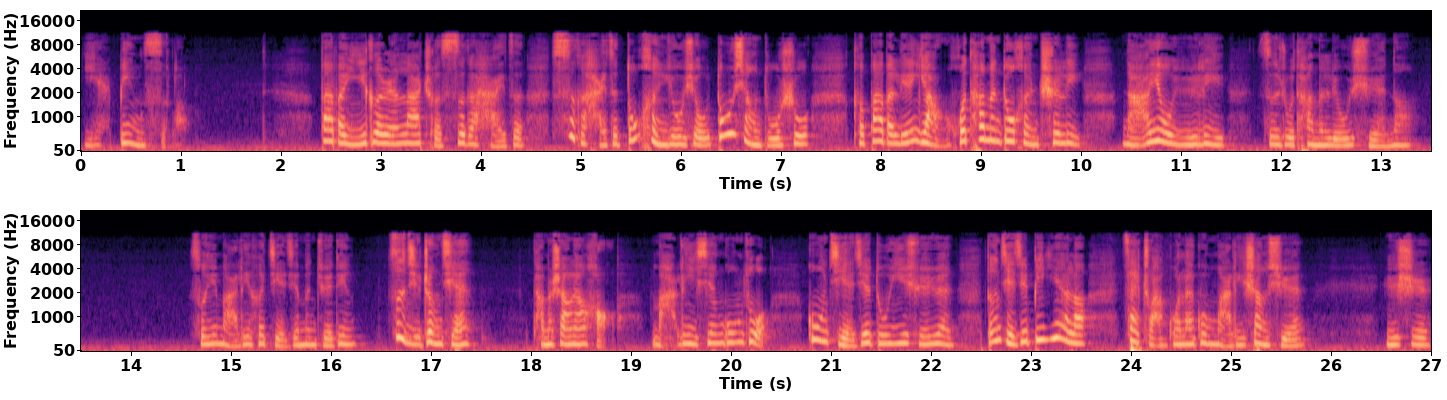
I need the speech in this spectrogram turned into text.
也病死了。爸爸一个人拉扯四个孩子，四个孩子都很优秀，都想读书，可爸爸连养活他们都很吃力，哪有余力资助他们留学呢？所以玛丽和姐姐们决定自己挣钱。他们商量好，玛丽先工作，供姐姐读医学院，等姐姐毕业了，再转过来供玛丽上学。于是，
